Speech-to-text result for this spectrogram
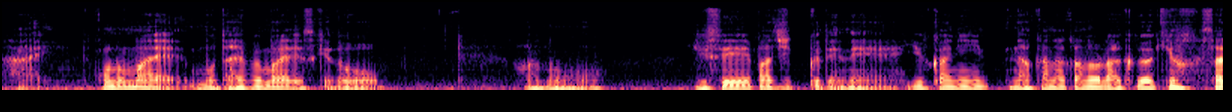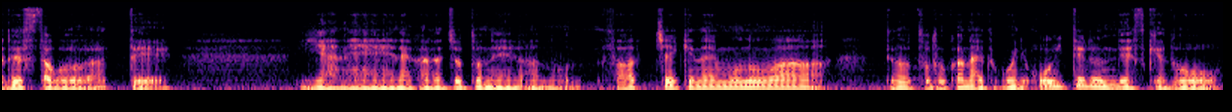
はい。この前もうだいぶ前ですけどあの油性マジックでね床になかなかの落書きをされてたことがあっていやねだからちょっとねあの触っちゃいけないものは手の届かないところに置いてるんですけど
